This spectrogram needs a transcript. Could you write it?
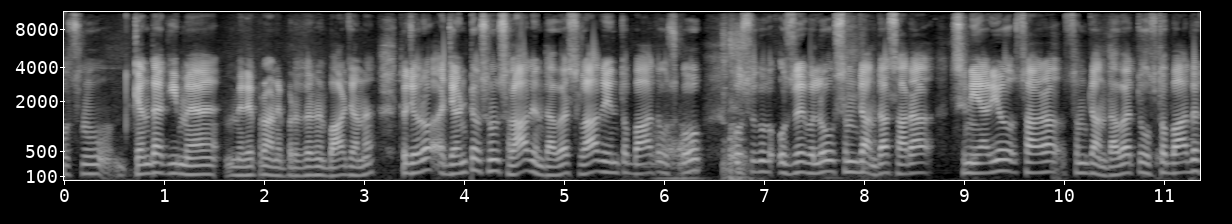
ਉਸ ਨੂੰ ਕਹਿੰਦਾ ਕਿ ਮੈਂ, ਮੇਰੇ ਭਰਾ ਨੇ ਬ੍ਰਦਰ ਨੇ ਬਾਹਰ ਜਾਣਾ। ਤੇ ਜਦੋਂ ਏਜੰਟ ਉਸ ਨੂੰ ਸਲਾਹ ਦਿੰਦਾ ਵਾ, ਸਲਾਹ ਦੇਣ ਤੋਂ ਬਾਅਦ ਉਸ ਕੋ ਉਸ ਉਸ ਦੇ ਵੱਲੋਂ ਸਮਝਾਉਂਦਾ ਸਾਰਾ ਸਿਨੈਰੀਓ ਸਾਰਾ ਸਮਝਾਉਂਦਾ ਵਾ, ਤੇ ਉਸ ਤੋਂ ਬਾਅਦ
